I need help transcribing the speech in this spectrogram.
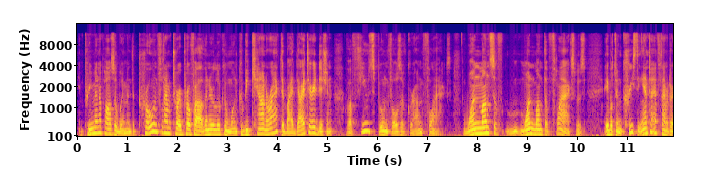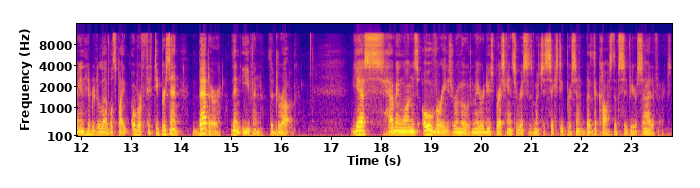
In premenopausal women, the pro-inflammatory profile of interleukin-1 could be counteracted by a dietary addition of a few spoonfuls of ground flax. One month of, one month of flax was able to increase the anti-inflammatory inhibitor levels by over 50%, better than even the drug. Yes, having one's ovaries removed may reduce breast cancer risk as much as 60%, but at the cost of severe side effects.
